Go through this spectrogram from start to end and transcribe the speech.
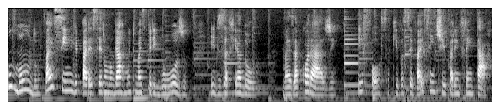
O mundo vai sim lhe parecer um lugar muito mais perigoso e desafiador, mas a coragem e força que você vai sentir para enfrentar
